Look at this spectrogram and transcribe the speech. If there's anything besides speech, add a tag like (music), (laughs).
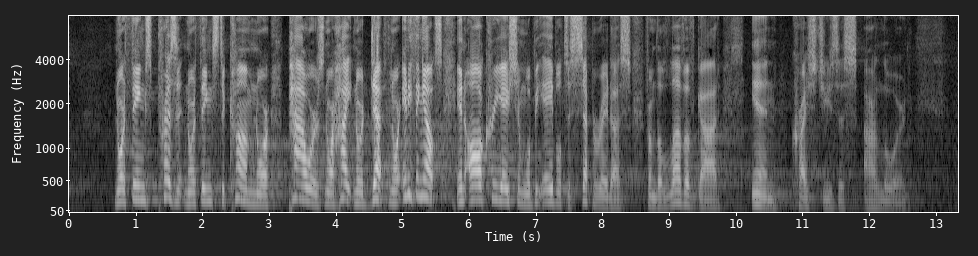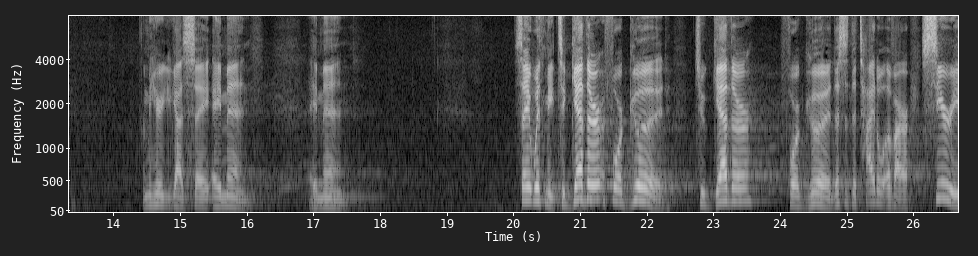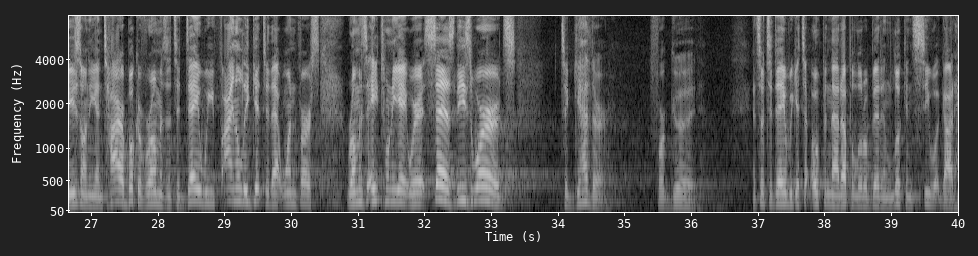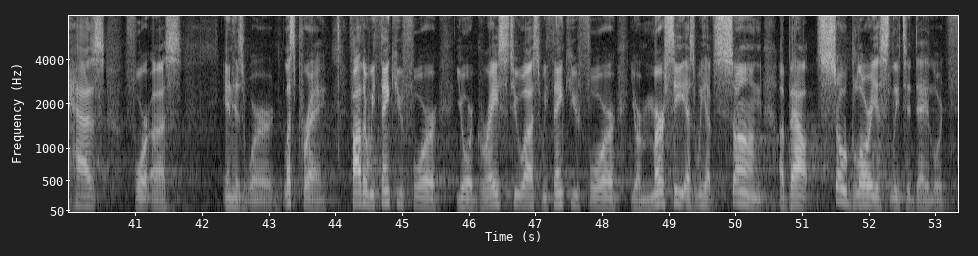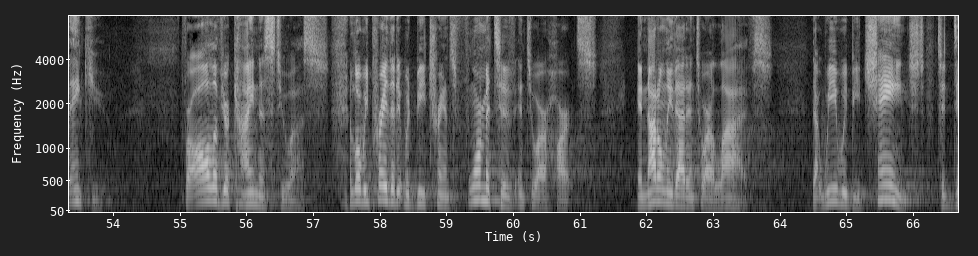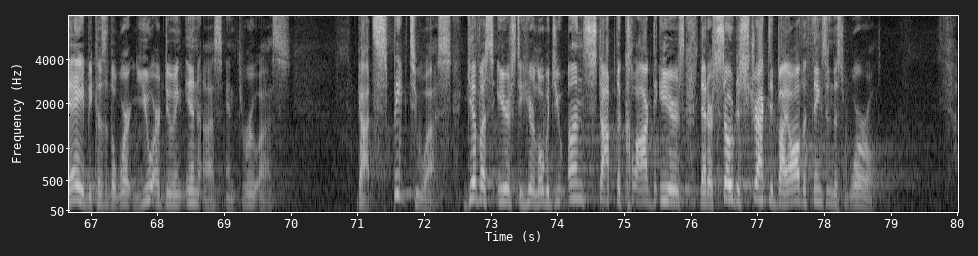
nor things present, nor things to come, nor powers, nor height, nor depth, nor anything else in all creation will be able to separate us from the love of God in Christ Jesus our Lord. Let me hear you guys say, Amen. Amen. Say it with me together for good. Together for good. This is the title of our series on the entire book of Romans and today we finally get to that one verse, Romans 8:28 where it says these words, together for good. And so today we get to open that up a little bit and look and see what God has for us in His Word. Let's pray. Father, we thank you for your grace to us. We thank you for your mercy as we have sung about so gloriously today, Lord. Thank you for all of your kindness to us. And Lord, we pray that it would be transformative into our hearts. And not only that, into our lives. That we would be changed today because of the work you are doing in us and through us. God, speak to us. Give us ears to hear. Lord, would you unstop the clogged ears that are so distracted by all the things in this world?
